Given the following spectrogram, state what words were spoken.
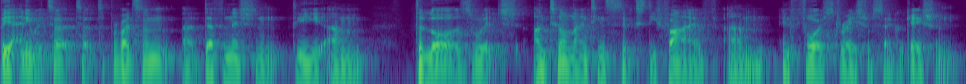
but yeah, anyway, to, to, to provide some uh, definition, the um, the laws which until 1965 um, enforced racial segregation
